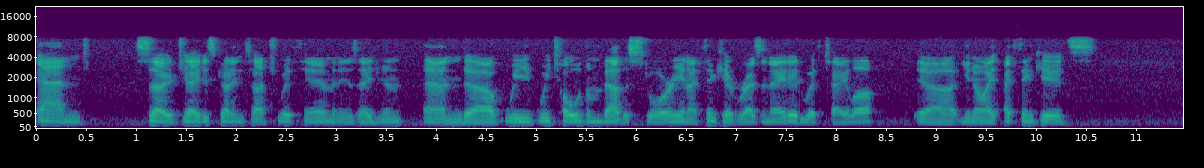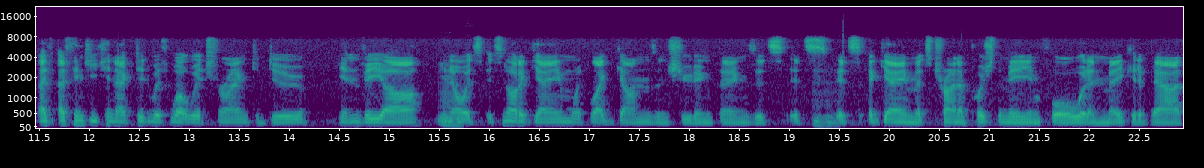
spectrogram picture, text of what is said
and so Jay just got in touch with him and his agent, and uh, we we told them about the story, and I think it resonated with Taylor. Uh, you know, I, I think it's, I, I think he connected with what we're trying to do in VR. You know, it's it's not a game with like guns and shooting things. It's it's Mhm. it's a game that's trying to push the medium forward and make it about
